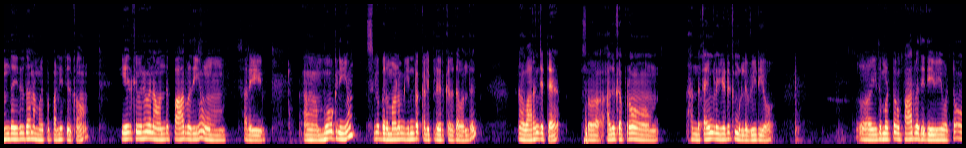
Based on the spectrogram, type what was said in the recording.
அந்த இது தான் நம்ம இப்போ பண்ணிகிட்டு இருக்கோம் ஏற்கனவே நான் வந்து பார்வதியும் சாரி மோகினியும் சிவபெருமானும் இன்பக் கழிப்பில் இருக்கிறத வந்து நான் வரைஞ்சிட்டேன். ஸோ அதுக்கப்புறம் அந்த டைமில் எடுக்க முடியல வீடியோ இது மட்டும் பார்வதி தேவி மட்டும்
